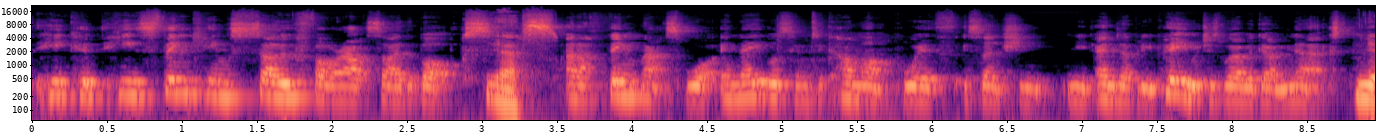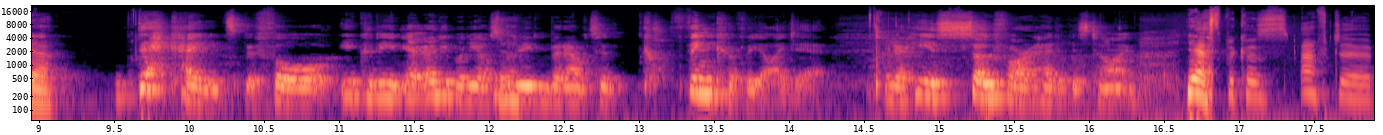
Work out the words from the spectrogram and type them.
he could. He's thinking so far outside the box. Yes. And I think that's what enables him to come up with essentially NWP, which is where we're going next. Yeah. Decades before you could even, anybody else would have even been able to think of the idea. You know, he is so far ahead of his time. Yes, because after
